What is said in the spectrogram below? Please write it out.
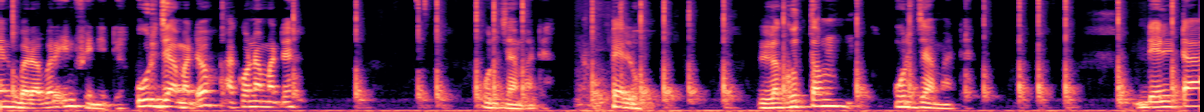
એન બરાબર ઇન્ફિનિટી ઊર્જા માટે આ કોના માટે? ઊર્જા માટે. પહેલું, લઘુત્તમ ઊર્જા માટે. Delta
